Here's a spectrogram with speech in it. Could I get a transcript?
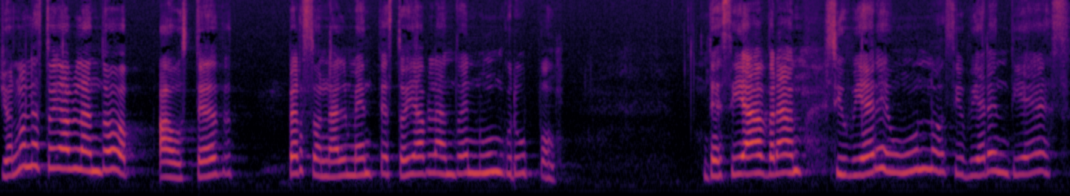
Yo no le estoy hablando a usted personalmente, estoy hablando en un grupo. Decía Abraham, si hubiere uno, si hubieran diez,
